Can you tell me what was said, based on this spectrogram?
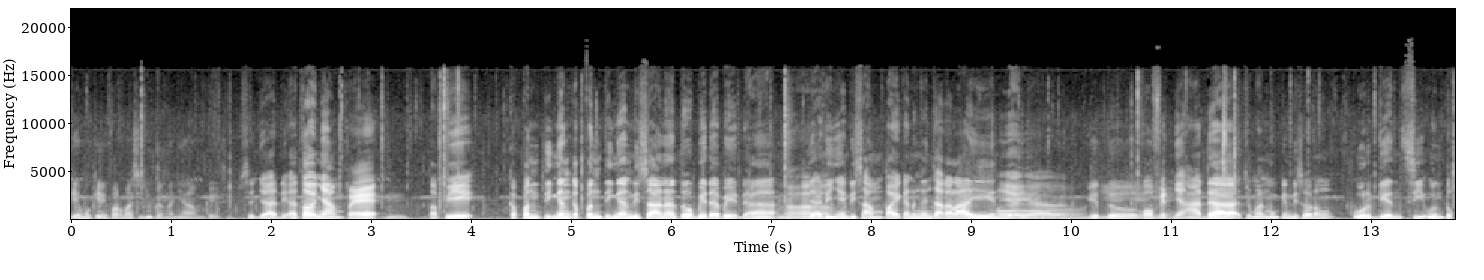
Kayak mungkin informasi juga nggak nyampe sih. Sejadi atau nyampe, Hmm. tapi kepentingan-kepentingan di sana tuh beda-beda. Hmm. Jadinya disampaikan dengan cara lain. Iya, iya. Gitu. Iya, iya, Covidnya ada, cuman mungkin di sana urgensi untuk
